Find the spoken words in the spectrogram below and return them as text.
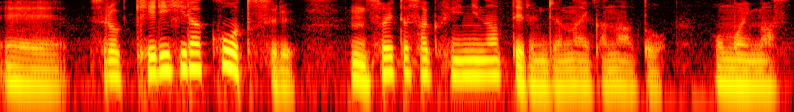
えー、それを切り開こうとする、うん、そういった作品になってるんじゃないかなと思います。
